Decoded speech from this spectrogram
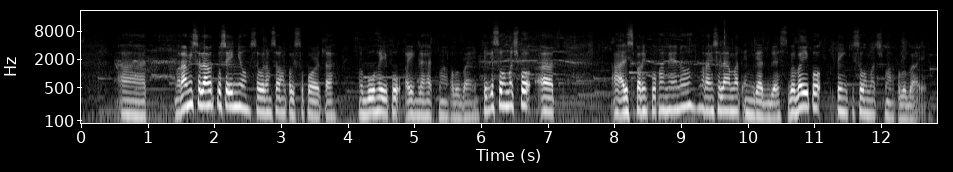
At maraming salamat po sa inyo sa walang sawang pagsuporta. Mabuhay po kayong lahat mga kababayan. Thank you so much po at aalis pa rin po kami ano. Maraming salamat and God bless. Bye-bye po. Thank you so much mga kababayan.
